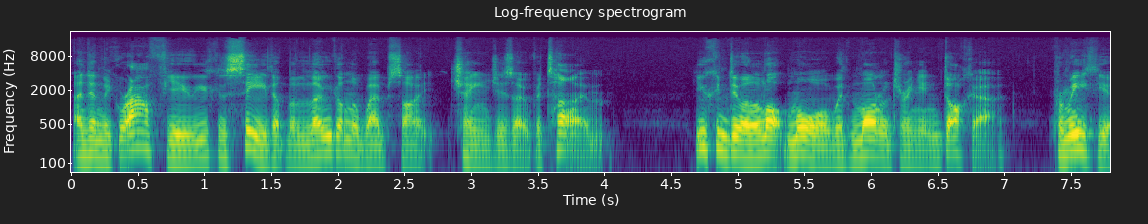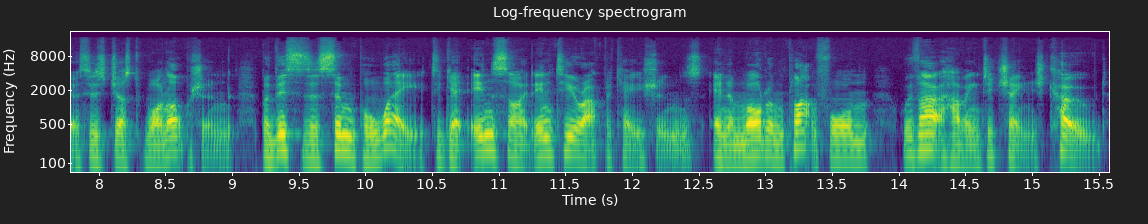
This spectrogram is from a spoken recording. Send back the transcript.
and in the graph view you can see that the load on the website changes over time. You can do a lot more with monitoring in Docker, Prometheus is just one option, but this is a simple way to get insight into your applications in a modern platform without having to change code.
